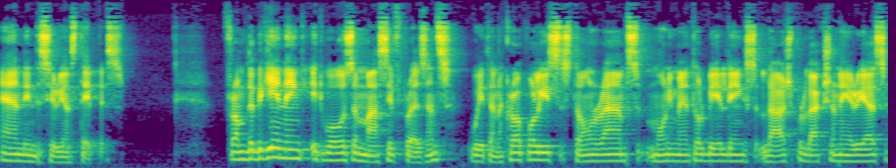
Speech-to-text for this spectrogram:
and in the Syrian steppes. From the beginning, it was a massive presence, with an acropolis, stone ramps, monumental buildings, large production areas,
